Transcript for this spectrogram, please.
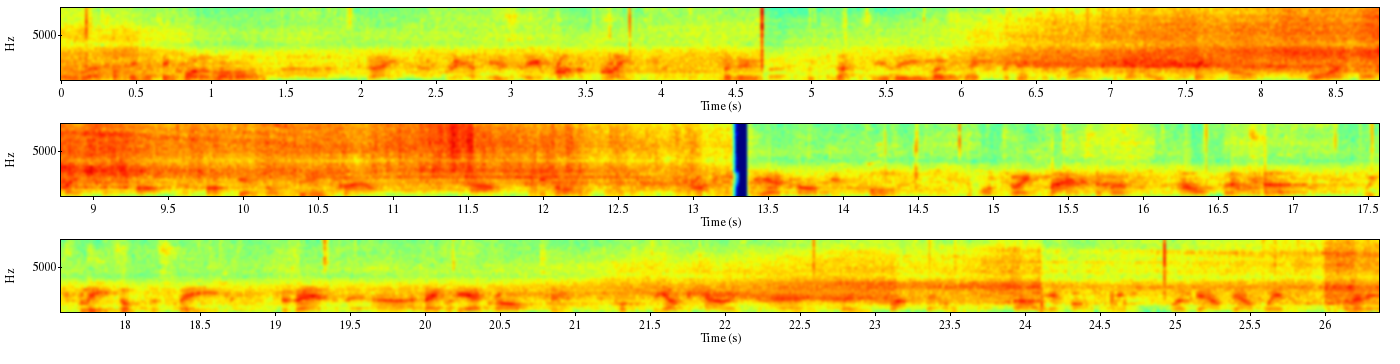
So, uh, something we've seen quite a lot of uh, today at RIAT is the run and break manoeuvre, which is actually the most expeditious way to get a single or a formation fast, fast gets onto the ground. Um, it involves running the aircraft is pulled onto a maximum alpha turn, which bleeds off the speed to then uh, enable the aircraft to put the undercarriage and the flaps down. Uh, the aircraft continues to slow down downwind, and then it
